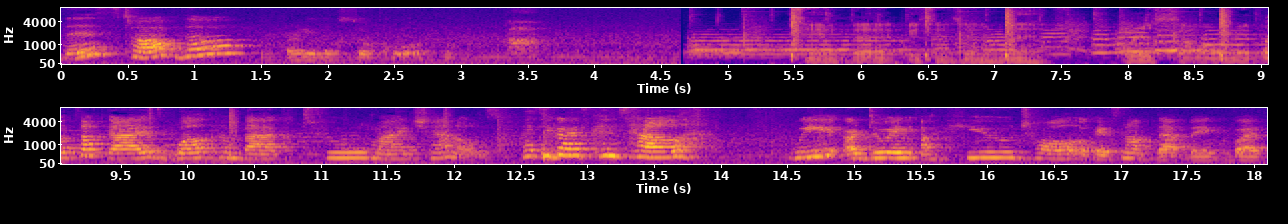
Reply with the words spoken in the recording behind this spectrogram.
This top though already looks so cool. What's up guys? Welcome back to my channels. As you guys can tell, we are doing a huge haul. Okay, it's not that big, but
